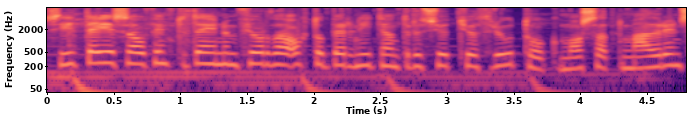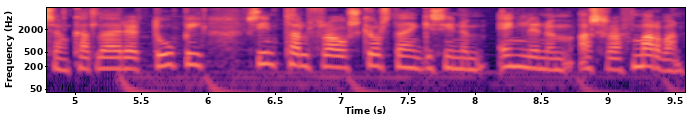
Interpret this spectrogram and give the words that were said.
Síðdegis á fymtudeginum 4. oktober 1973 tók Mossad maðurinn sem kallaður er Dubi síntal frá skjólstæðingi sínum englinum Ashraf Marwan.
